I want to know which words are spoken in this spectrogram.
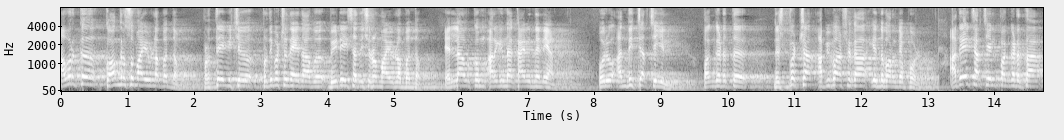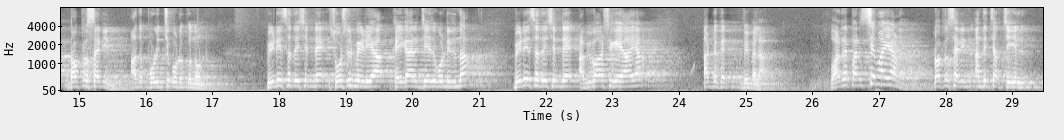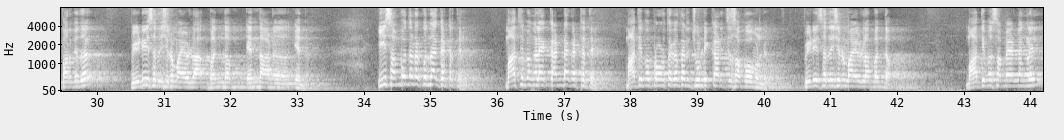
അവർക്ക് കോൺഗ്രസുമായുള്ള ബന്ധം പ്രത്യേകിച്ച് പ്രതിപക്ഷ നേതാവ് വി ഡി സതീശനുമായുള്ള ബന്ധം എല്ലാവർക്കും അറിയുന്ന കാര്യം തന്നെയാണ്. ഒരു അന്തിച്ചർച്ചയിൽ പങ്കെടുത്ത് നിഷ്പക്ഷ അഭിഭാഷക എന്ന് പറഞ്ഞപ്പോൾ അതേ ചർച്ചയിൽ പങ്കെടുത്ത ഡോക്ടർ സരിൻ അത് പൊളിച്ചു കൊടുക്കുന്നുണ്ട്. വി ഡി സതീശന്റെ സോഷ്യൽ മീഡിയ കൈകാര്യം ചെയ്തുകൊണ്ടിരുന്ന വി ഡി സതീശന്റെ അഭിഭാഷകയായ അഡ്വക്കേറ്റ് വിമല. വളരെ പരസ്യമായാണ് ഡോക്ടർ സരിൻ അന്തിച്ചർച്ചയിൽ പറഞ്ഞത് വി ഡി സതീശനുമായുള്ള ബന്ധം എന്താണ് എന്ന്. ഈ സംഭവം നടക്കുന്ന ഘട്ടത്തിൽ മാധ്യമങ്ങളെ കണ്ട ഘട്ടത്തിൽ മാധ്യമ മാധ്യമപ്രവർത്തകർ തന്നെ ചൂണ്ടിക്കാണിച്ച സംഭവമുണ്ട്. വി ഡി സതീശനുമായുള്ള ബന്ധം. മാധ്യമ സമ്മേളനങ്ങളിൽ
